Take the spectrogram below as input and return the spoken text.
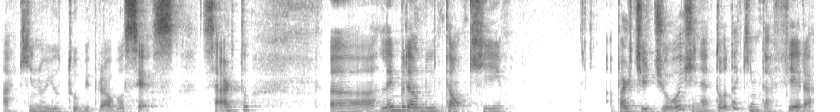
aqui no YouTube para vocês certo? Uh, lembrando então que a partir de hoje, né, toda quinta-feira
